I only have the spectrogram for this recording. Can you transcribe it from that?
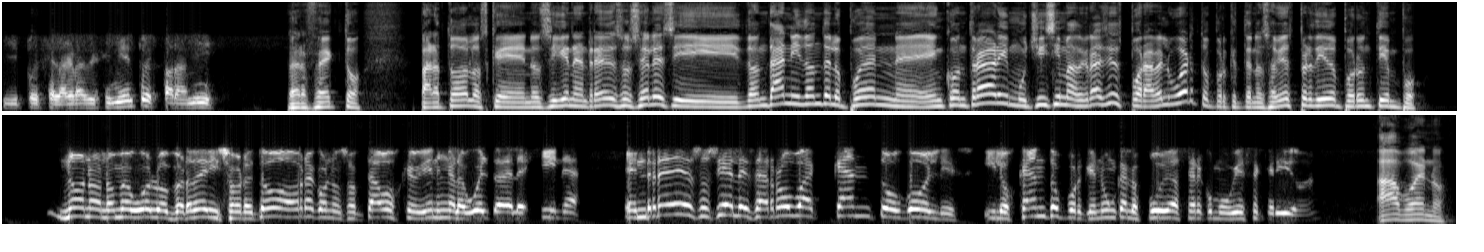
y pues el agradecimiento es para mí. Perfecto. Para todos los que nos siguen en redes sociales y don Dani, ¿dónde lo pueden eh, encontrar? Y muchísimas gracias por haber vuelto porque te nos habías perdido por un tiempo. No, no, no me vuelvo a perder y sobre todo ahora con los octavos que vienen a la vuelta de la esquina. En redes sociales, arroba canto goles. Y los canto porque nunca los pude hacer como hubiese querido. ¿eh? Ah, bueno.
